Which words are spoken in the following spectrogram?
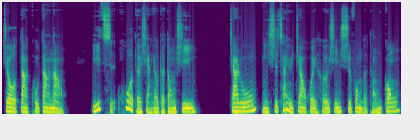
就大哭大闹，以此获得想要的东西。假如你是参与教会核心侍奉的童工，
